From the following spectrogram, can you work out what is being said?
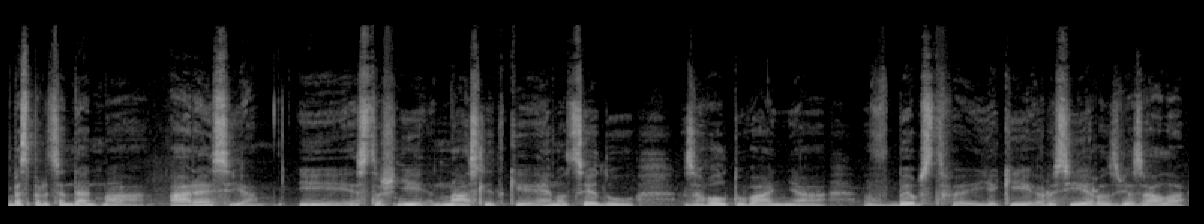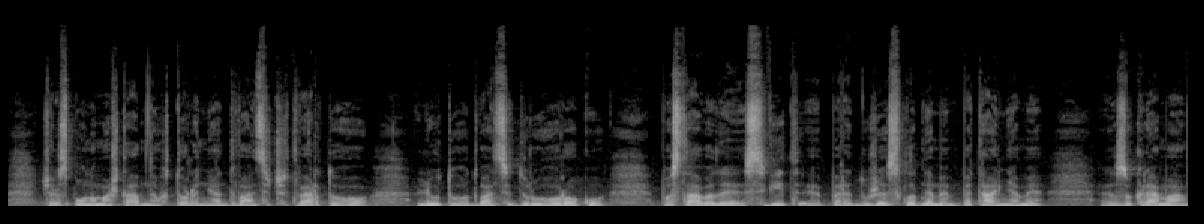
безпрецедентна агресія і страшні наслідки геноциду, зґвалтування, вбивств, які Росія розв'язала через повномасштабне вторгнення 24 лютого 2022 року, поставили світ перед дуже складними питаннями. Зокрема,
